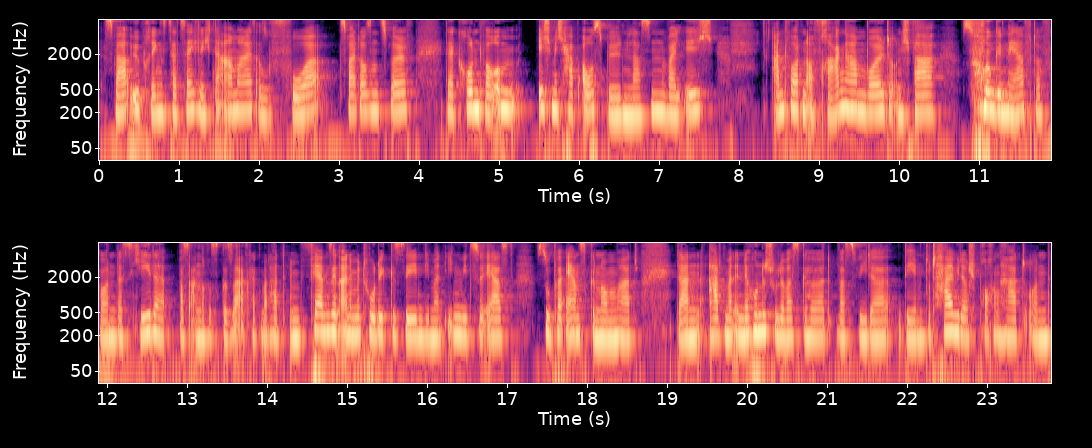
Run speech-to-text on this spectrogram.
Das war übrigens tatsächlich damals, also vor 2012, der Grund, warum ich mich habe ausbilden lassen, weil ich Antworten auf Fragen haben wollte und ich war so genervt davon, dass jeder was anderes gesagt hat. Man hat im Fernsehen eine Methodik gesehen, die man irgendwie zuerst super ernst genommen hat. Dann hat man in der Hundeschule was gehört, was wieder dem total widersprochen hat und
